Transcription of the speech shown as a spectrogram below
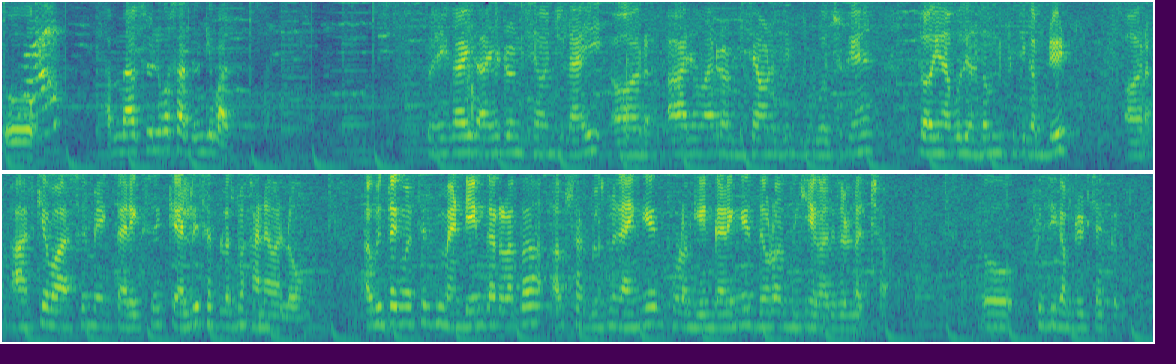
तो अब मैं आपसे मिलूँगा सात दिन के बाद। तो ये गाइस आज ट्वेंटी सेवन जुलाई और आज हमारे ट्वेंटी सेवन दिन पूरे हो चुके हैं। तो अभी आपको दिखाता हूँ फिजिक अपडेट और आज के बाद से मैं एक तारीख से कैलरी सरप्लस में खाने वाला हूँ। अभी तक मैं सिर्फ़ मेंटेन कर रहा था, अब सरप्लस में जाएँगे, थोड़ा गेन करेंगे, थोड़ा दिखिएगा रिज़ल्ट अच्छा। तो फिजिक अपडेट चेक करते हैं।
